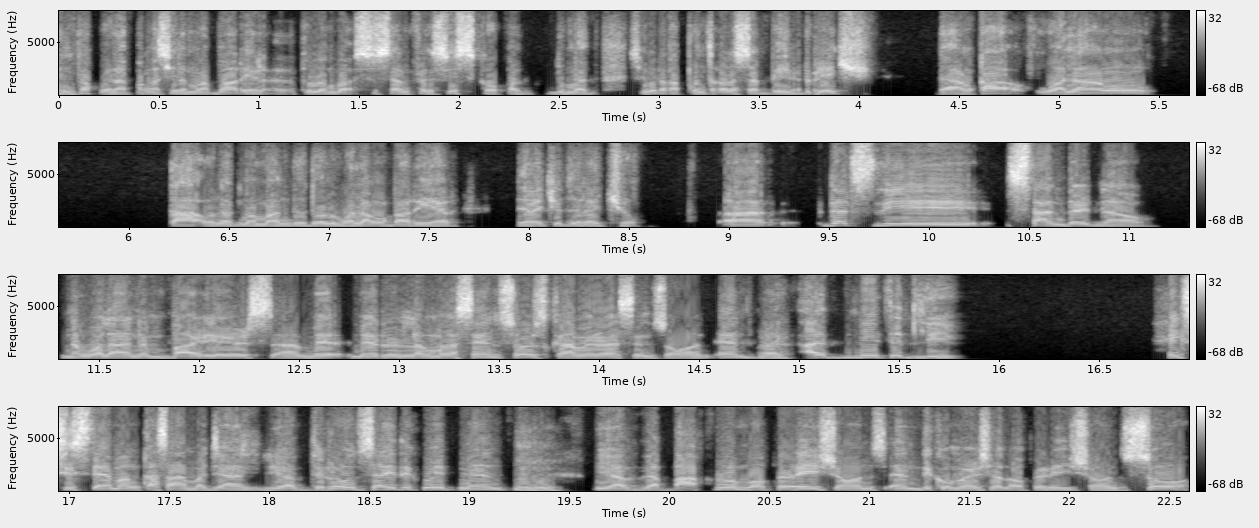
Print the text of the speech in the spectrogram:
In fact, wala pa nga silang mga barrier. Tulad ba sa San Francisco, pag dumad, siguro nakapunta ka na sa Bay Bridge, daan ka, walang tao nagmamando doon, walang barrier, diretso-diretso. uh, that's the standard now na wala ng barriers, uh, mer- meron lang mga sensors, cameras, and so on. And Right. admittedly, yung sistema ang kasama dyan. You have the roadside equipment, Mhm. you have the backroom operations, and the commercial operations. So,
